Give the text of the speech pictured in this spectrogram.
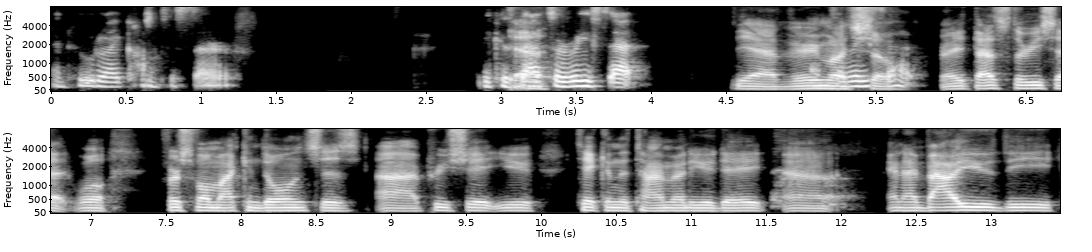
And who do I come to serve? Because yeah. that's a reset. Yeah, very that's much so. Right. That's the reset. Well, first of all, my condolences. I appreciate you taking the time out of your day. Uh, and I value the,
